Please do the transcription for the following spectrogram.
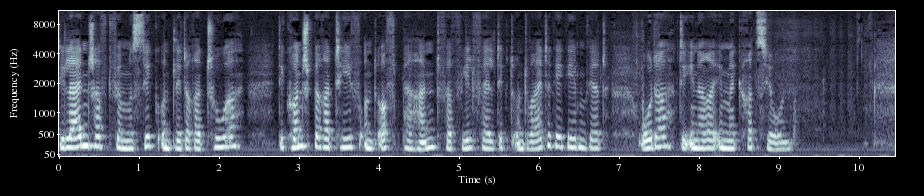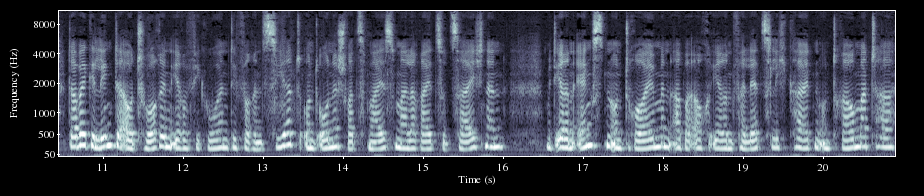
die Leidenschaft für Musik und Literatur, die konspirativ und oft per Hand vervielfältigt und weitergegeben wird, oder die innere Immigration. Dabei gelingt der Autorin, ihre Figuren differenziert und ohne Schwarz-Weiß-Malerei zu zeichnen, mit ihren Ängsten und Träumen, aber auch ihren Verletzlichkeiten und Traumata,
